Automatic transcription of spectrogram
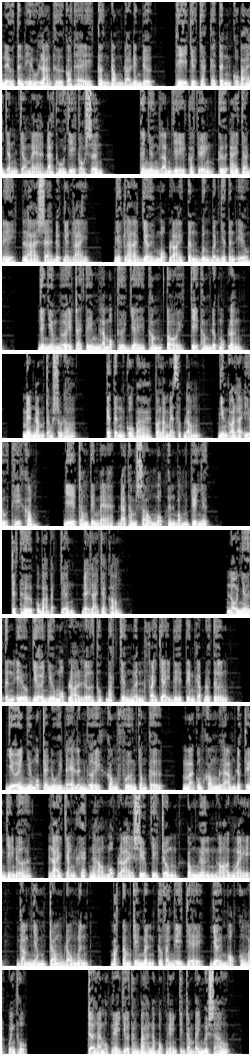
Nếu tình yêu là thứ có thể cân đông đo đếm được, thì chưa chắc cái tình của ba dành cho mẹ đã thua gì cậu Sơn. Thế nhưng làm gì có chuyện cứ ai cho đi là sẽ được nhận lại, nhất là với một loại tình bướng bỉnh như tình yêu. Với nhiều người trái tim là một thứ giấy thấm tồi chỉ thấm được một lần. Mẹ nằm trong số đó. Cái tình của ba có làm mẹ xúc động, nhưng gọi là yêu thì không. Vì trong tim mẹ đã thấm sâu một hình bóng duy nhất. Trích thư của bà Bạch Dân để lại cho con. Nỗi nhớ tình yêu vừa như một lò lửa thúc bách chân mình phải chạy đi tìm gặp đối tượng, vừa như một trái núi đè lên người không phương chống cự, mà cũng không làm được chuyện gì nữa, lại chẳng khác nào một loại siêu di trùng không ngừng ngọ nguậy, gặm nhắm trong đầu mình, bắt tâm trí mình cứ phải nghĩ về với một khuôn mặt quen thuộc. Trở lại một ngày giữa tháng 3 năm 1976,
